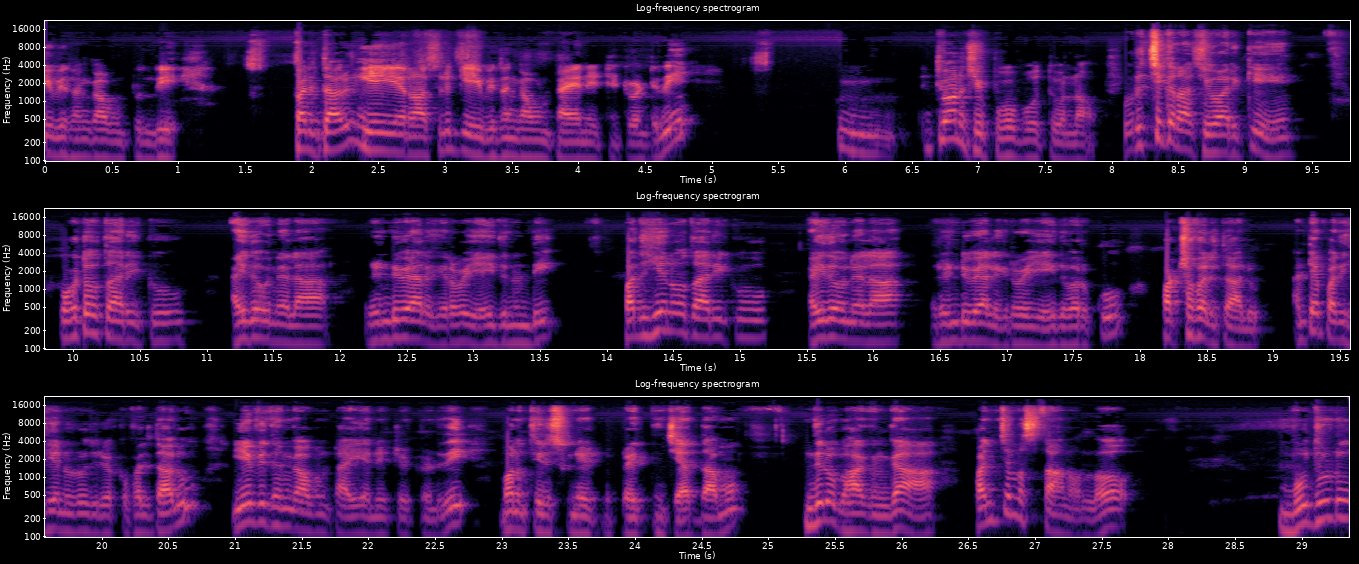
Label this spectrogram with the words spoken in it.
ఏ విధంగా ఉంటుంది? ఫలితాలు ఏ ఏ రాశులకి ఏ విధంగా ఉంటాయనేటటువంటిది మనం ఇది మనం చెప్పుకోబోతున్నాం వృశ్చిక రాశి వారికి ఒకటవ తారీఖు ఐదవ నెల రెండు వేల ఇరవై ఐదు నుండి పదిహేనవ తారీఖు ఐదవ నెల రెండు వేల ఇరవై ఐదు వరకు పక్ష ఫలితాలు అంటే పదిహేను రోజుల యొక్క ఫలితాలు ఏ విధంగా ఉంటాయి అనేటటువంటిది మనం తెలుసుకునే ప్రయత్నం చేద్దాము. ఇందులో భాగంగా పంచమ స్థానంలో బుధుడు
